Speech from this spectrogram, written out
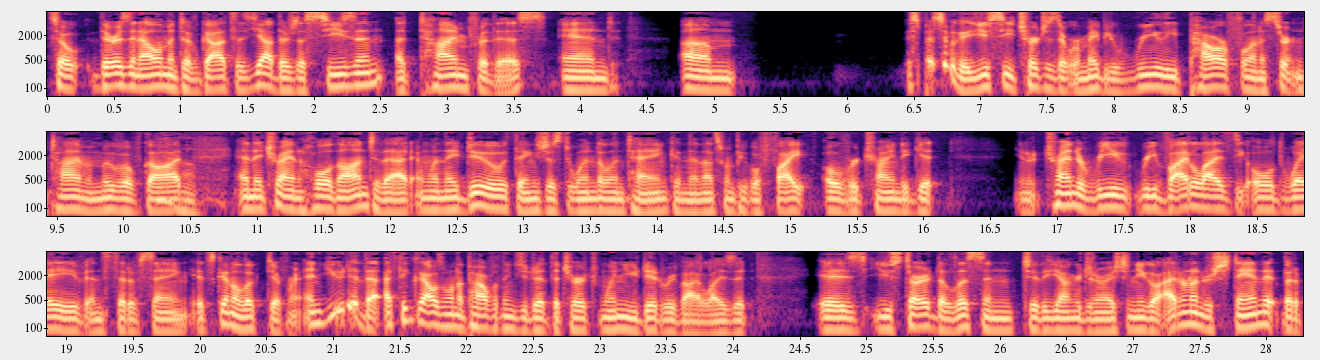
so there is an element of God says, yeah, there's a season, a time for this. And um, specifically, you see churches that were maybe really powerful in a certain time, a move of God, Yeah. and they try and hold on to that. And when they do, things just dwindle and tank. And then that's when people fight over trying to get you know, trying to re- revitalize the old wave instead of saying it's going to look different. And you did that. I think that was one of the powerful things you did at the church when you did revitalize it. Is you started to listen to the younger generation. You go, I don't understand it, but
